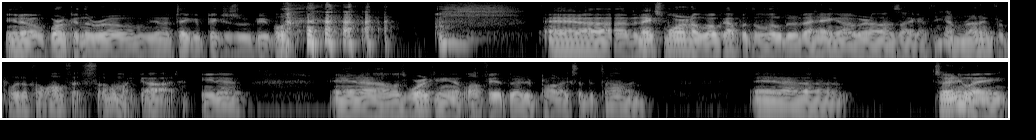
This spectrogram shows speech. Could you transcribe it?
you know, working the room, you know, taking pictures with people. And uh, the next morning, I woke up with a little bit of a hangover, and I was like, I think I'm running for political office. Oh my God, you know? And uh, I was working at Lafayette Threaded Products at the time. And uh, so, anyway,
